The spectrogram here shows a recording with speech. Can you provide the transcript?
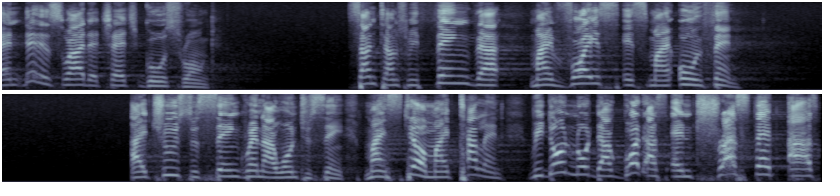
And this is why the church goes wrong. Sometimes we think that my voice is my own thing. I choose to sing when I want to sing. My skill, my talent. We don't know that God has entrusted us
